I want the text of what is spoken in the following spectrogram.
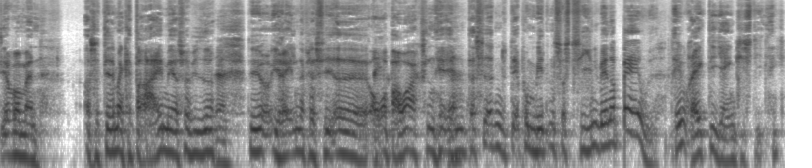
der hvor man Altså det, der man kan dreje med og så videre, Ja. det er jo i reglen er placeret øh, over bagakslen herinde. Ja. Der sidder den jo der på midten, så stigen vender bagud. Det er jo rigtig Yankee-stil, ikke?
